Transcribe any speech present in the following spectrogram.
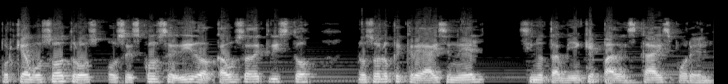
Porque a vosotros os es concedido a causa de Cristo, no solo que creáis en Él, sino también que padezcáis por Él,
